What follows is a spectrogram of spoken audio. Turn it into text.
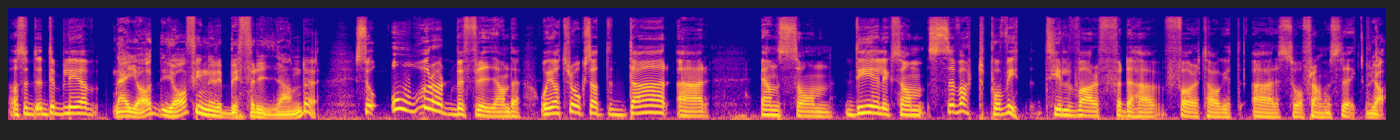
Alltså det, det blev Nej, jag, jag finner det befriande. så oerhört befriande. Och jag tror också att det där är en sån, det är liksom svart på vitt till varför det här företaget är så framgångsrikt. Ja.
